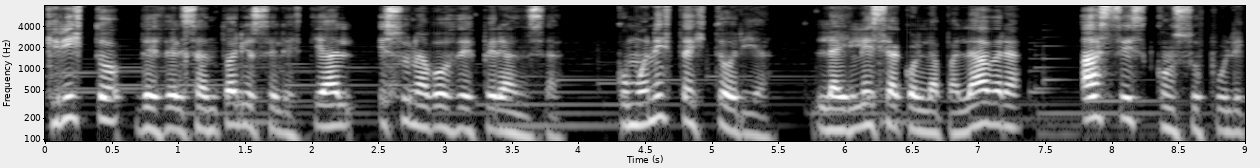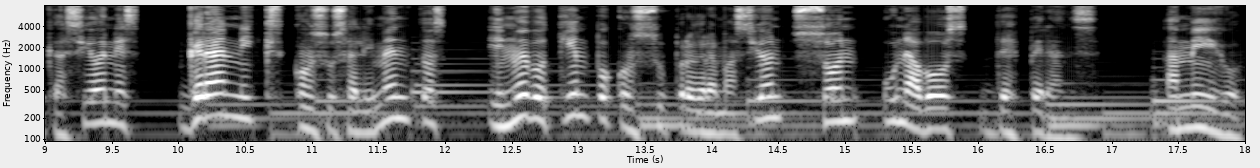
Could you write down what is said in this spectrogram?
Cristo desde el santuario celestial es una voz de esperanza, como en esta historia, la iglesia con la palabra, Haces con sus publicaciones, Granix con sus alimentos y Nuevo Tiempo con su programación son una voz de esperanza. Amigo,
